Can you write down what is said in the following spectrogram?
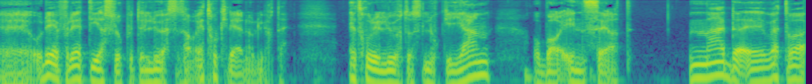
Eh, og det er fordi at de har sluppet det løse sammen. Jeg tror ikke det er noe lurt. Jeg tror det er lurt å lukke igjen og bare innse at Nei, det er, vet du hva,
